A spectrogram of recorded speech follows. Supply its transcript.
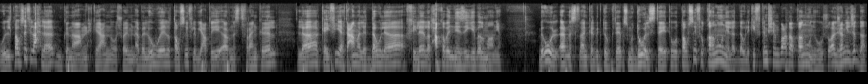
والتوصيف الأحلى ممكن عم نحكي عنه شوي من قبل هو التوصيف اللي بيعطيه إرنست فرانكل لكيفيه عمل الدولة خلال الحقبة النازية بألمانيا. بيقول إرنست فرانكل بيكتب كتاب اسمه Dual State هو التوصيف القانوني للدولة. كيف تمشي من بعدها القانوني؟ هو سؤال جميل جدا.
